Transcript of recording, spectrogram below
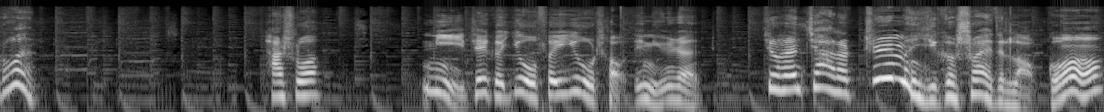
论。他说：“你这个又肥又丑的女人，竟然嫁了这么一个帅的老公。”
